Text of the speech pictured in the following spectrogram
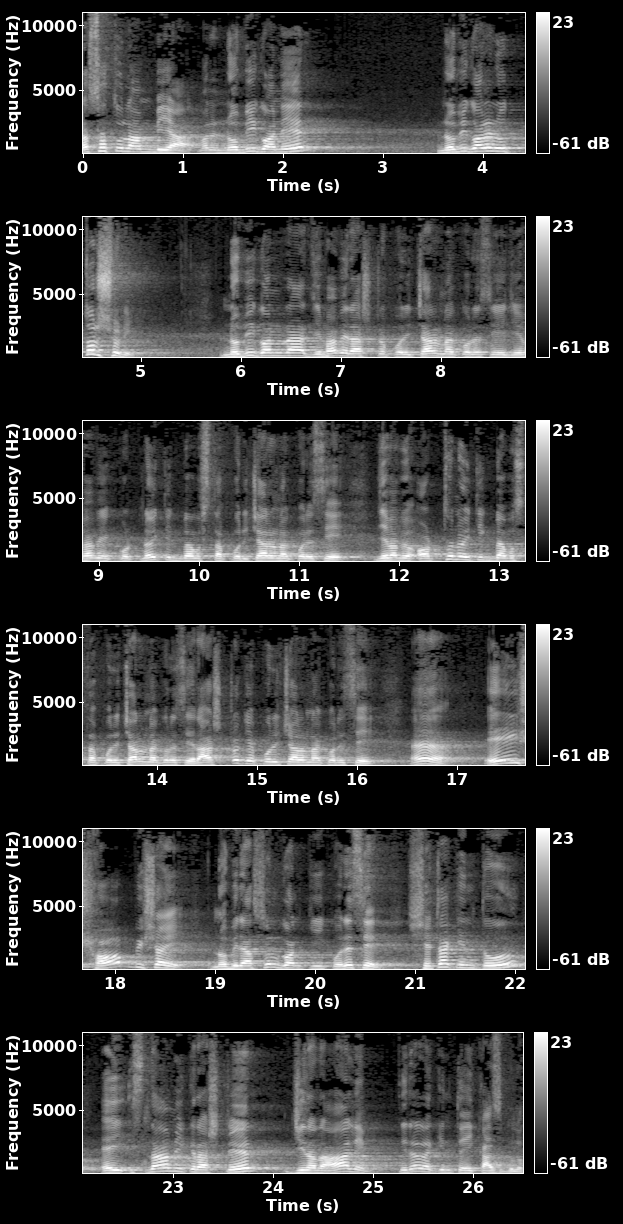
রসাতুল আম্বিয়া মানে নবীগণের নবীগণের উত্তরসূরি। নবীগণরা যেভাবে রাষ্ট্র পরিচালনা করেছে, যেভাবে কূটনৈতিক ব্যবস্থা পরিচালনা করেছে, যেভাবে অর্থনৈতিক ব্যবস্থা পরিচালনা করেছে, রাষ্ট্রকে পরিচালনা করেছে হ্যাঁ এই সব বিষয়ে নবী রাসুলগণ কি করেছেন, সেটা কিন্তু এই ইসলামিক রাষ্ট্রের যিনারা আলেম, তিনারা কিন্তু এই কাজগুলো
